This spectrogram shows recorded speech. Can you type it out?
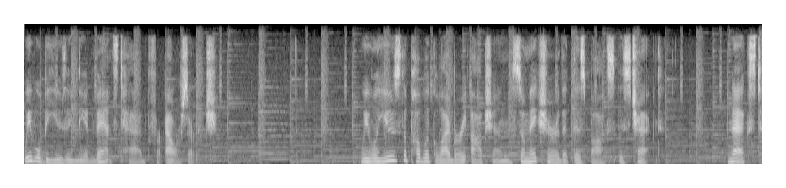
We will be using the Advanced tab for our search. We will use the Public Library option, so make sure that this box is checked. Next,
